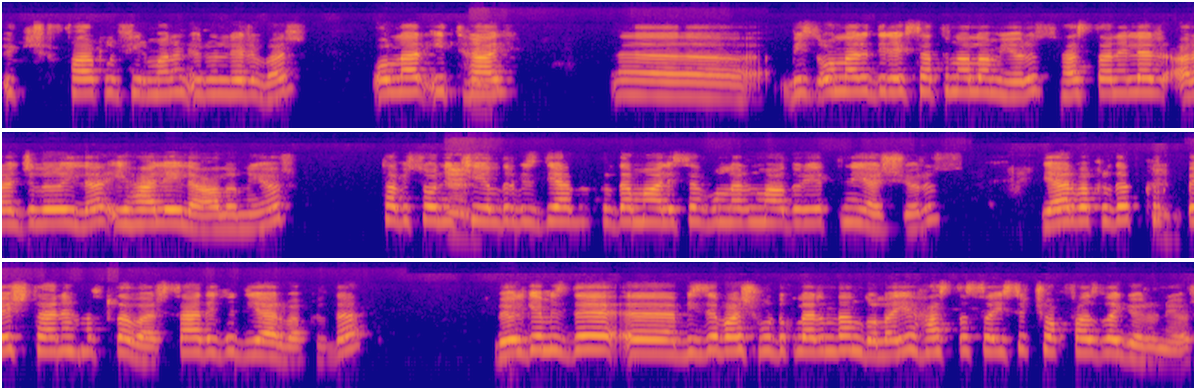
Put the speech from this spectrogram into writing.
üç farklı firmanın ürünleri var. Onlar ithal. Eee, biz onları direkt satın alamıyoruz. Hastaneler aracılığıyla, ihaleyle alınıyor. Tabii son iki yıldır biz Diyarbakır'da maalesef bunların mağduriyetini yaşıyoruz. Diyarbakır'da 45 tane hasta var. Sadece Diyarbakır'da. Bölgemizde e, bize başvurduklarından dolayı hasta sayısı çok fazla görünüyor.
